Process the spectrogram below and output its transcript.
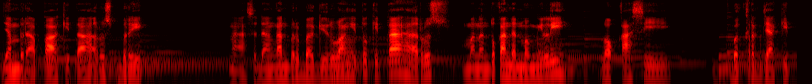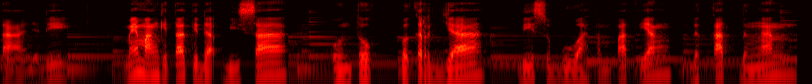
jam berapa kita harus break. Nah, sedangkan berbagi ruang itu kita harus menentukan dan memilih lokasi bekerja kita. Jadi, memang kita tidak bisa untuk bekerja di sebuah tempat yang dekat dengan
